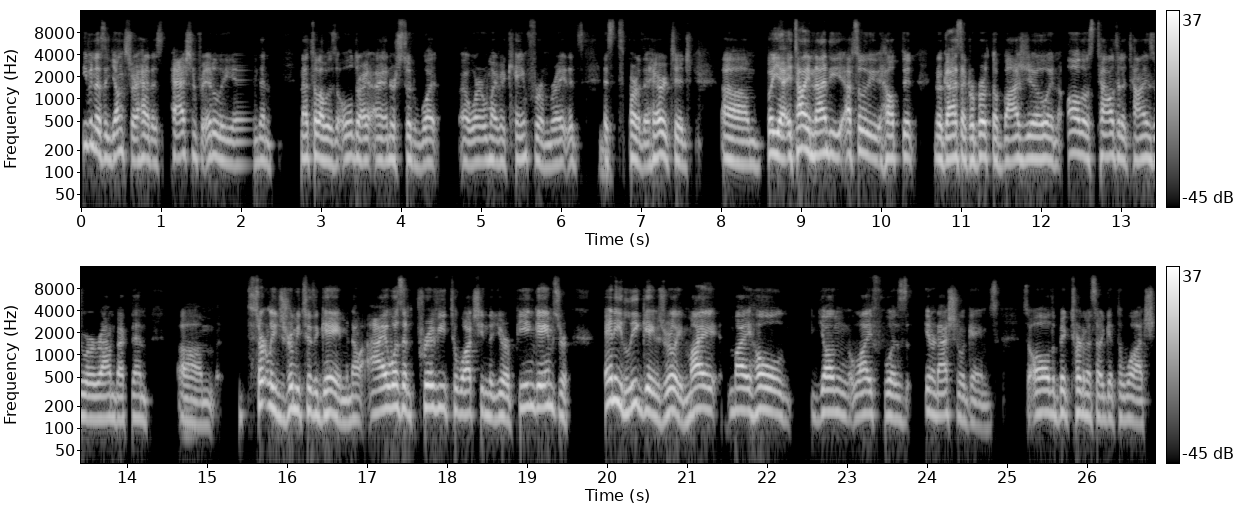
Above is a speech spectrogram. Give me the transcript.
even as a youngster, I had this passion for Italy, and then not till I was older, I, I understood what uh, where it came from. Right, it's it's part of the heritage. Um, but yeah, Italian '90 absolutely helped it. You know, guys like Roberto Baggio and all those talented Italians who were around back then. Um, certainly drew me to the game. Now I wasn't privy to watching the European games or any league games really. My my whole young life was international games. So all the big tournaments I get to watch.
